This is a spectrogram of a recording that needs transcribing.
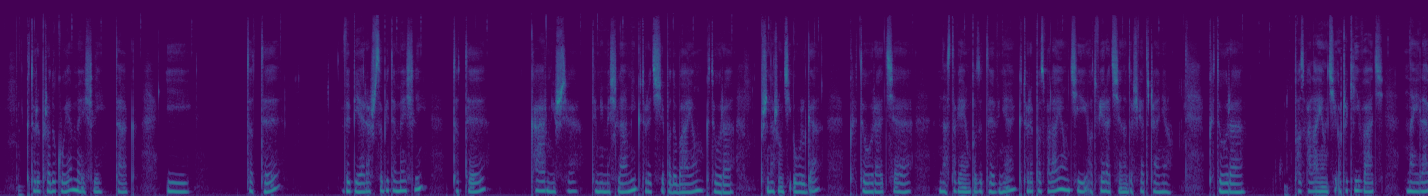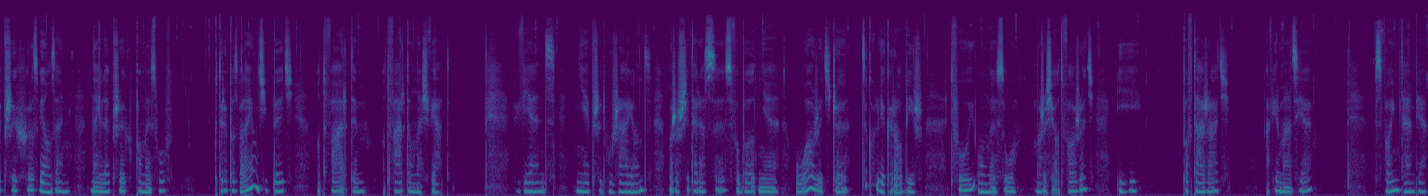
który produkuje myśli, tak. I to ty wybierasz sobie te myśli, to ty karmisz się tymi myślami, które ci się podobają, które przynoszą ci ulgę, które cię nastawiają pozytywnie, które pozwalają ci otwierać się na doświadczenia, które pozwalają ci oczekiwać najlepszych rozwiązań, najlepszych pomysłów, które pozwalają ci być otwartym, otwartą na świat. Więc nie przedłużając, możesz się teraz swobodnie ułożyć, czy cokolwiek robisz, Twój umysł może się otworzyć i powtarzać afirmacje w swoim tempie.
